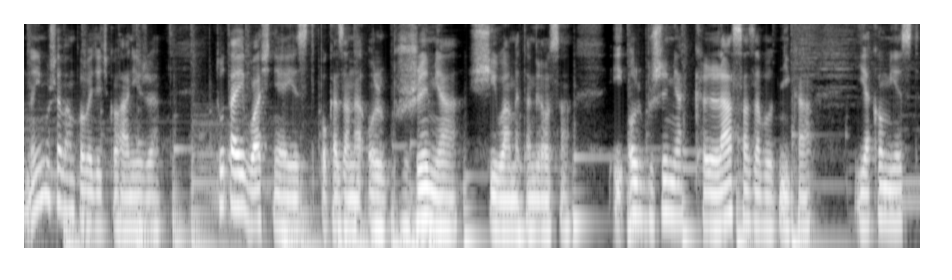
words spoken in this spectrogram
No i muszę Wam powiedzieć, kochani, że tutaj właśnie jest pokazana olbrzymia siła Metagrossa i olbrzymia klasa zawodnika, jaką jest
